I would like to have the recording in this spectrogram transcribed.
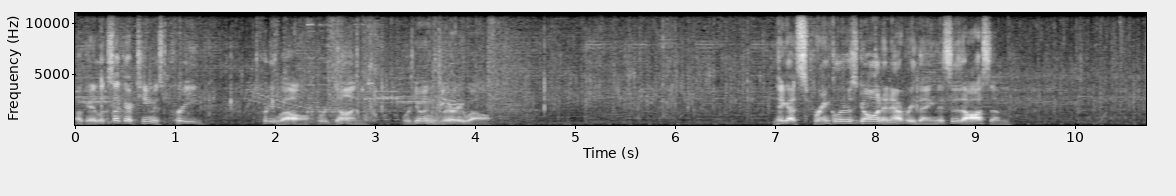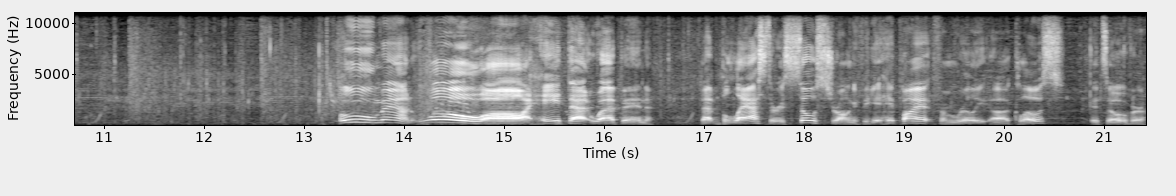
Okay, it looks like our team is pretty, pretty well. We're done. We're doing very well. They got sprinklers going and everything. This is awesome. Oh, man. Whoa. Oh, I hate that weapon. That blaster is so strong. If you get hit by it from really uh, close, it's over.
